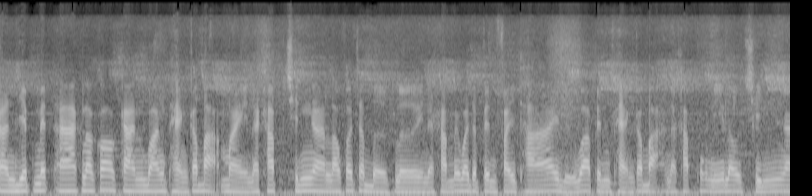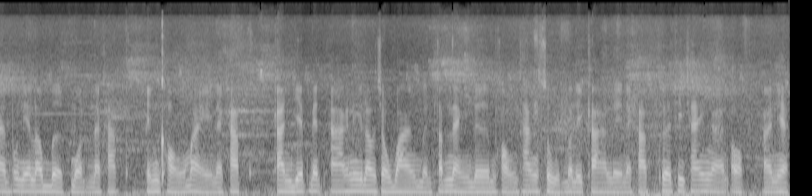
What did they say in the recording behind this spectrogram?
การเย็บเม็ดอาร์คแล้วก็การวางแผงกระบะใหม่นะครับ ชิ้นงานเราก็จะเบิกเลยนะครับ ไม่ว่าจะเป็นไฟท้ายหรือว่าเป็นแผงกระบะนะครับ พวกนี้เราชิ้นงานพวกนี้เราเบิกหมดนะครับ เป็นของใหม่นะครับ การเย็บเม็ดอาร์คนี่เราจะวางเหมือนตำแหน่งเดิมของทางศูนย์บริการเลยนะครับ เพื่อที่ใช้งานออกมาเนี่ย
